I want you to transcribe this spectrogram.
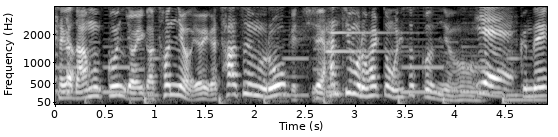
제가 나무꾼, 여기가 선녀, 여기가 사슴으로 그치. 이제 한 팀으로 활동을 했었거든요. 예 근데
